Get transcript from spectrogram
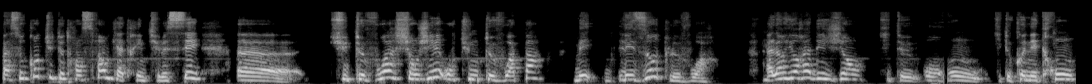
Parce que quand tu te transformes, Catherine, tu le sais, euh, tu te vois changer ou tu ne te vois pas, mais les autres le voient. Alors il y aura des gens qui te auront, qui te connaîtront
